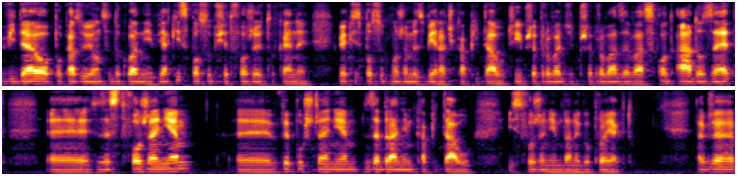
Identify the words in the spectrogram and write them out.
wideo pokazujące dokładnie w jaki sposób się tworzy tokeny, w jaki sposób możemy zbierać kapitał, czyli przeprowadzę Was od A do Z e, ze stworzeniem, wypuszczeniem, zebraniem kapitału i stworzeniem danego projektu. Także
